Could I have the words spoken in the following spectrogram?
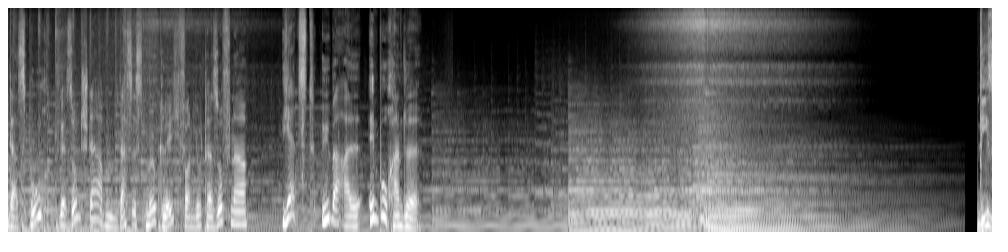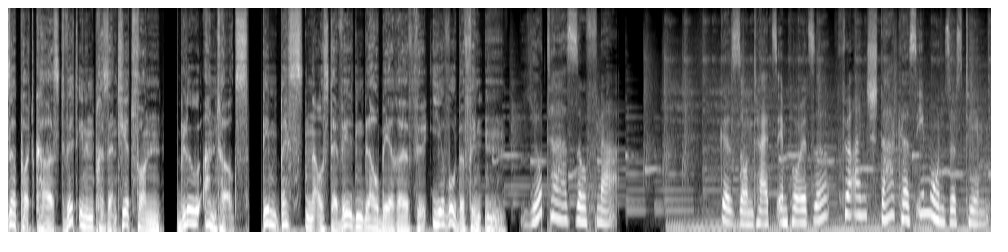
Das Buch Gesund sterben, das ist möglich von Jutta Suffner. Jetzt überall im Buchhandel. Dieser Podcast wird Ihnen präsentiert von Blue Antox, dem Besten aus der wilden Blaubeere für Ihr Wohlbefinden. Jutta Suffner. Gesundheitsimpulse für ein starkes Immunsystem.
